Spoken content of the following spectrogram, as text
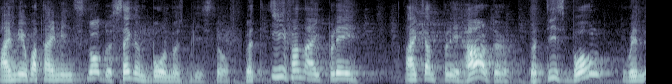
I mean what I mean slow, the second ball must be slow. But even I play, I can play harder, but this ball will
